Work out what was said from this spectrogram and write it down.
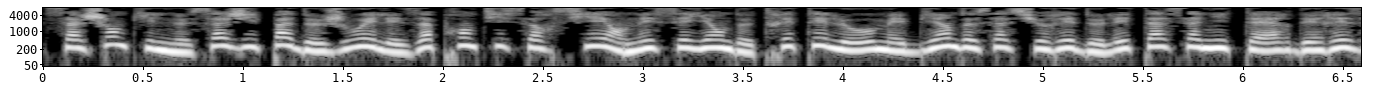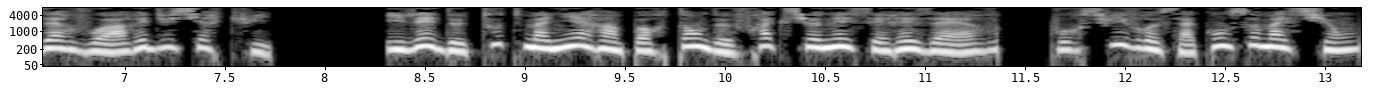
sachant qu'il ne s'agit pas de jouer les apprentis sorciers en essayant de traiter l'eau mais bien de s'assurer de l'état sanitaire des réservoirs et du circuit. Il est de toute manière important de fractionner ses réserves, pour suivre sa consommation,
